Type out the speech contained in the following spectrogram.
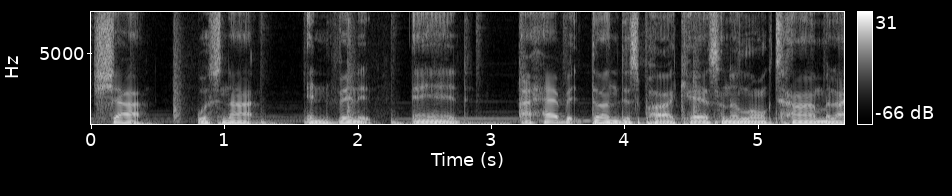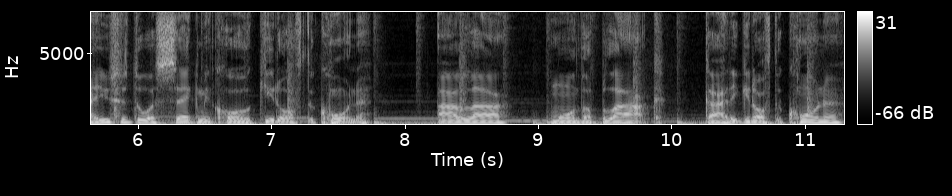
shot was not invented. And I haven't done this podcast in a long time, and I used to do a segment called Get Off the Corner. A la, I'm on the block, gotta get off the corner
